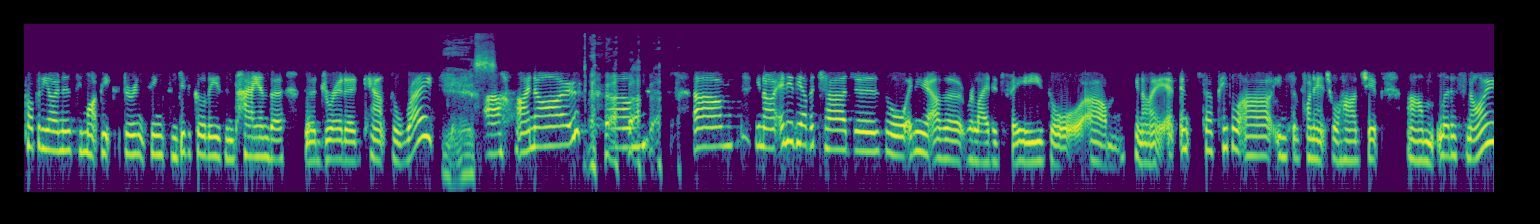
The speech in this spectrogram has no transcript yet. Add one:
property owners who might be experiencing some difficulties in paying the, the dreaded council rate. Yes. Uh, I know. um, um, you know, any of the other charges or any other related fees or, um, you know, and, and, so if people are in some financial hardship, um, let us know.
